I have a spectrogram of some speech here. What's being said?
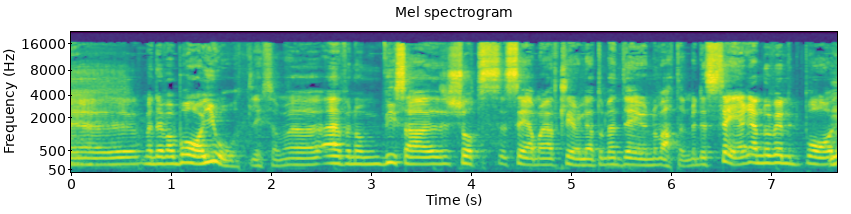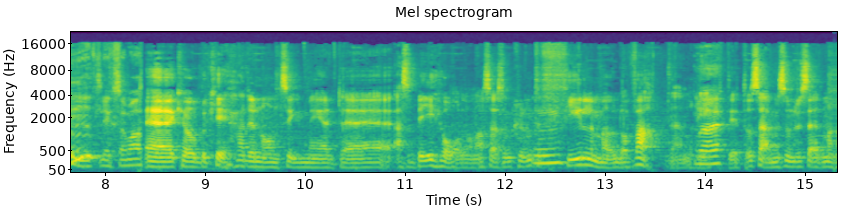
Eh, Men det var bra gjort liksom. Eh, Även om vissa shots ser man ju att clearly att de inte är under vatten. Men det ser ändå väldigt bra ut liksom. Att, Eh, hade någonting med eh, alltså bihålorna så här, som kunde inte filma under vatten Nej. riktigt. Och så här, men som du säger, att man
